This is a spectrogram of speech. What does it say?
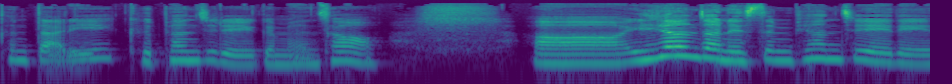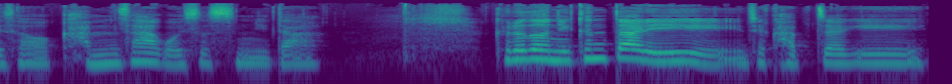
큰 딸이 그 편지를 읽으면서, 어, 1년 전에 쓴 편지에 대해서 감사하고 있었습니다. 그러더니 큰딸이 이제 갑자기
